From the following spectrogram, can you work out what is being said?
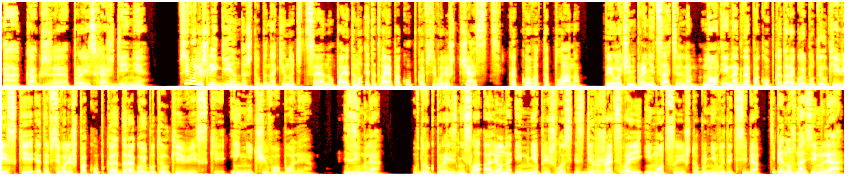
А как же происхождение? Всего лишь легенда, чтобы накинуть цену, поэтому это твоя покупка всего лишь часть какого-то плана. Ты очень проницательна, но иногда покупка дорогой бутылки виски — это всего лишь покупка дорогой бутылки виски и ничего более. «Земля», — вдруг произнесла Алена, и мне пришлось сдержать свои эмоции, чтобы не выдать себя. «Тебе нужна земля,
